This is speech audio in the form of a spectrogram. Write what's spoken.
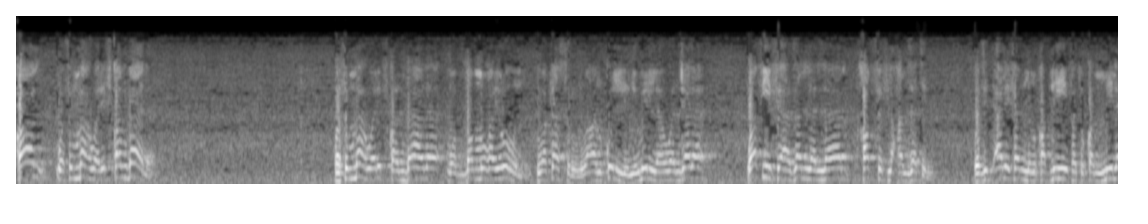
قال وثم هو رفقا بان. وثم هو رفقا بان والضم غيرهم وكسر وعن كل يمل وانجلى. وفي فأزل اللام خفف لحمزة. وزد ألفا من قبله فتكمل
